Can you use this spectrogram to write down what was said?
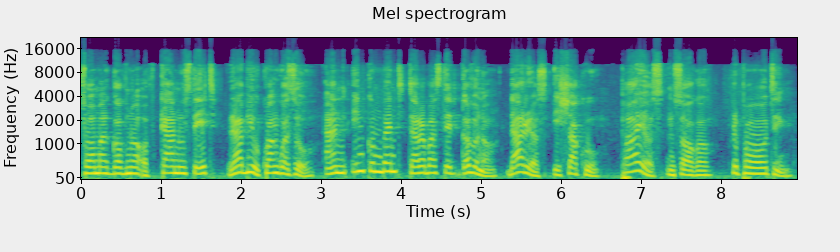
former governor of Kano State, Rabiu Kwangwazo, and incumbent Taraba State governor, Darius Ishaku. Pius Nsogo, reporting.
